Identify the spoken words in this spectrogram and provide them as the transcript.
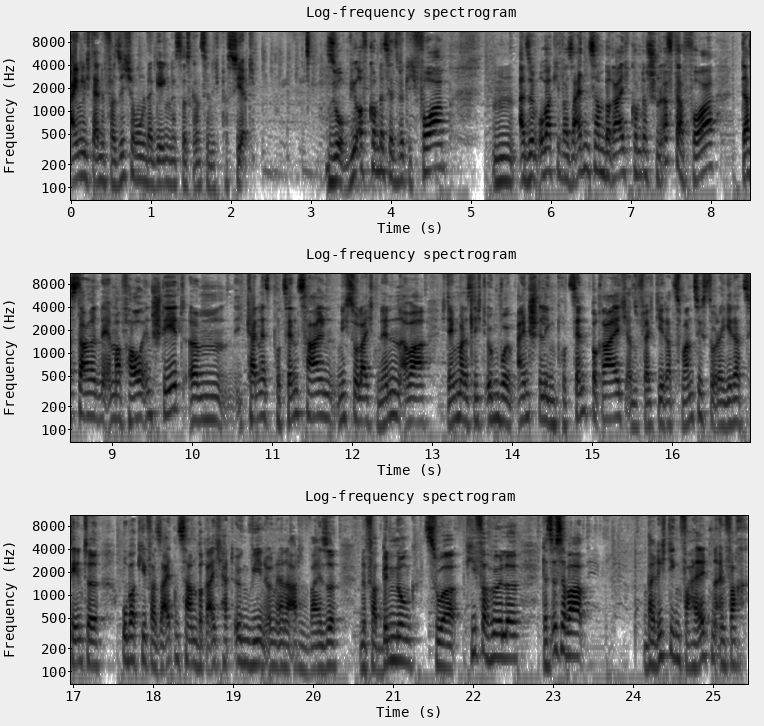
eigentlich deine Versicherung dagegen, dass das Ganze nicht passiert. So, wie oft kommt das jetzt wirklich vor? Hm, also im Oberkiefer-Seitenzahnbereich kommt das schon öfter vor, dass da eine MAV entsteht. Ähm, ich kann jetzt Prozentzahlen nicht so leicht nennen, aber ich denke mal, das liegt irgendwo im einstelligen Prozentbereich. Also vielleicht jeder 20. oder jeder 10. Oberkiefer-Seitenzahnbereich hat irgendwie in irgendeiner Art und Weise eine Verbindung zur Kieferhöhle. Das ist aber bei richtigem Verhalten einfach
